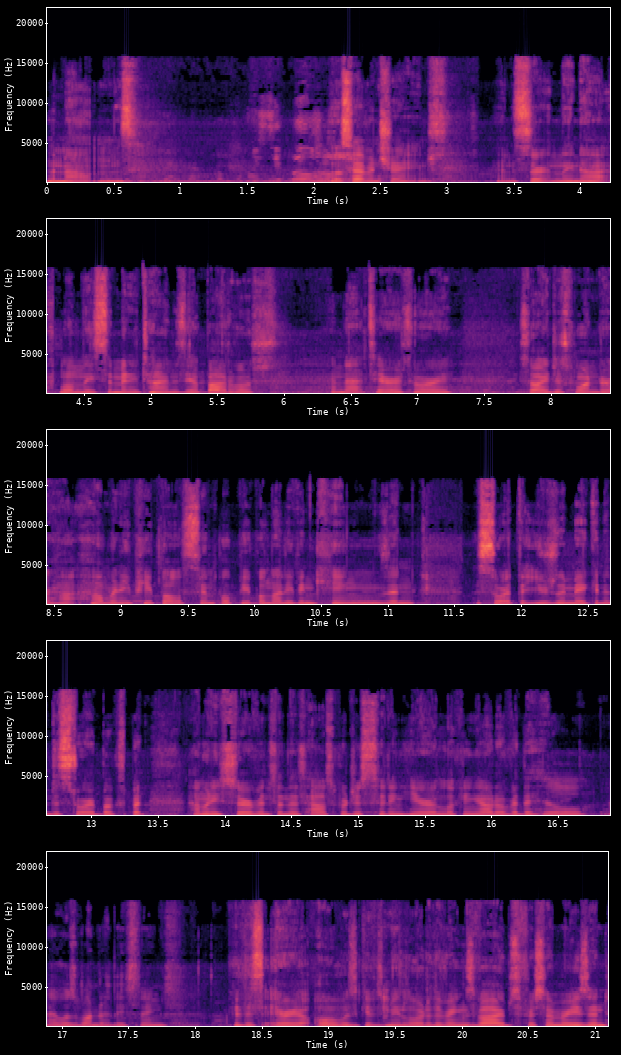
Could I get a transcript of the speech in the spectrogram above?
the mountains, those haven't changed. And certainly not only so many times the Aparros and that territory. So I just wonder how, how many people, simple people, not even kings and the sort that usually make it into storybooks, but how many servants in this house were just sitting here looking out over the hill? I always wonder these things. This area always gives me Lord of the Rings vibes for some reason.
